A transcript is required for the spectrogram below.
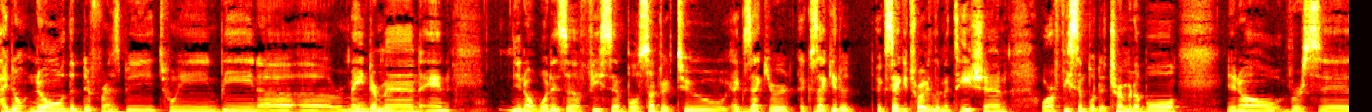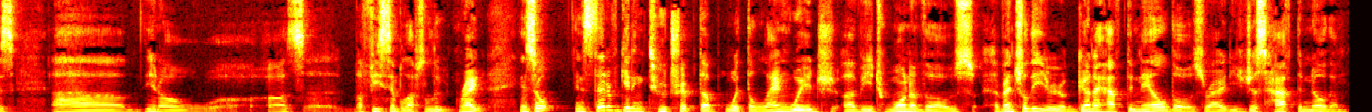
I don't know the difference between being a, a remainderman and you know what is a fee simple subject to executor executive executory limitation or a fee simple determinable, you know, versus uh, you know a, a fee simple absolute, right? And so instead of getting too tripped up with the language of each one of those, eventually you're gonna have to nail those, right? You just have to know them.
